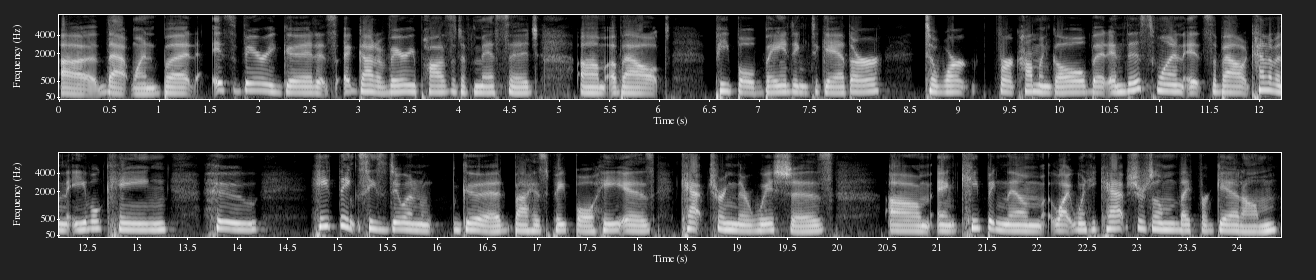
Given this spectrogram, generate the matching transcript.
Uh, that one, but it's very good. It's it got a very positive message um, about people banding together to work for a common goal. But in this one, it's about kind of an evil king who he thinks he's doing good by his people. He is capturing their wishes um, and keeping them. Like when he captures them, they forget them,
